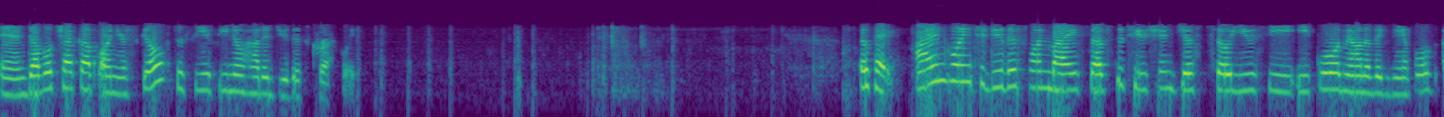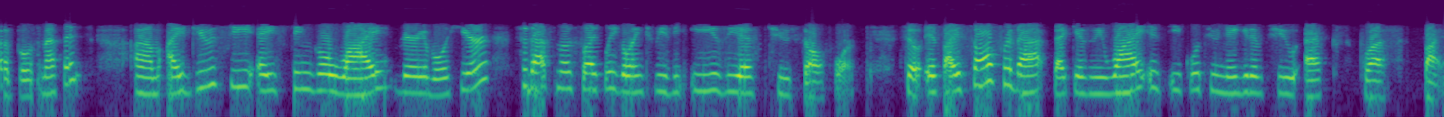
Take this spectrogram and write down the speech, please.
and double check up on your skills to see if you know how to do this correctly. Okay, I'm going to do this one by substitution just so you see equal amount of examples of both methods. Um, I do see a single y variable here, so that's most likely going to be the easiest to solve for. So if I solve for that, that gives me y is equal to negative 2x plus 5.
